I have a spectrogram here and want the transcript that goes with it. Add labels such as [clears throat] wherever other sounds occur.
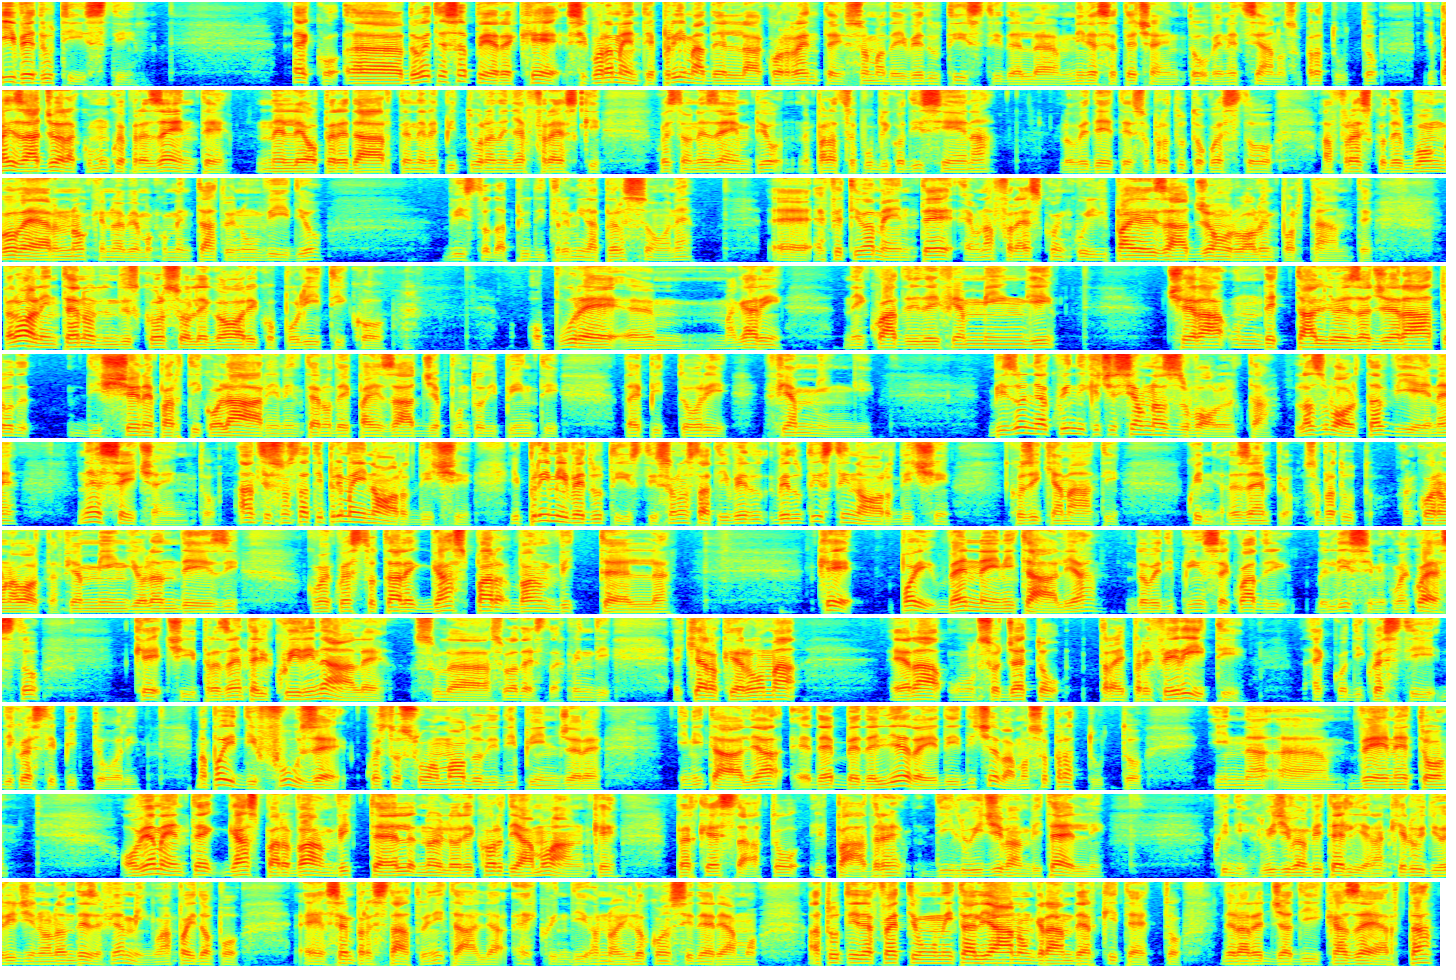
I vedutisti. Ecco, eh, dovete sapere che sicuramente prima della corrente insomma, dei vedutisti del 1700, veneziano soprattutto, il paesaggio era comunque presente nelle opere d'arte, nelle pitture, negli affreschi. Questo è un esempio, nel Palazzo Pubblico di Siena, lo vedete soprattutto questo affresco del buon governo che noi abbiamo commentato in un video, visto da più di 3.000 persone. Eh, effettivamente è un affresco in cui il paesaggio ha un ruolo importante, però all'interno di un discorso allegorico, politico, oppure ehm, magari nei quadri dei fiamminghi, c'era un dettaglio esagerato di scene particolari all'interno dei paesaggi appunto dipinti dai pittori fiamminghi. Bisogna quindi che ci sia una svolta. La svolta avviene nel 600, anzi sono stati prima i nordici, i primi vedutisti sono stati i vedutisti nordici, così chiamati, quindi ad esempio, soprattutto, ancora una volta, fiamminghi olandesi, come questo tale Gaspar van Vittel, che poi venne in Italia, dove dipinse quadri bellissimi come questo, che ci presenta il Quirinale sulla, sulla destra, quindi è chiaro che Roma era un soggetto tra i preferiti ecco, di, questi, di questi pittori, ma poi diffuse questo suo modo di dipingere in Italia ed ebbe degli eredi, dicevamo, soprattutto in uh, Veneto, Ovviamente Gaspar van Vittel noi lo ricordiamo anche perché è stato il padre di Luigi Van Vitelli. Quindi Luigi Van Vitelli era anche lui di origine olandese fiammingo, ma poi dopo è sempre stato in Italia e quindi noi lo consideriamo a tutti gli effetti un italiano, un grande architetto della reggia di Caserta.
